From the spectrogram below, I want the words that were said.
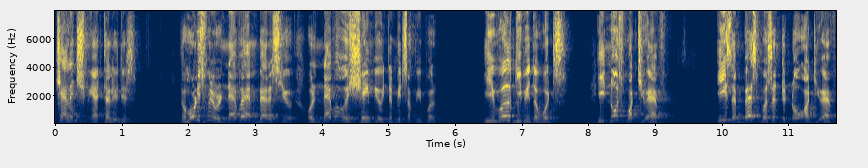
challenge me, I tell you this. The Holy Spirit will never embarrass you or never will shame you in the midst of people. He will give you the words. He knows what you have. He is the best person to know what you have.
